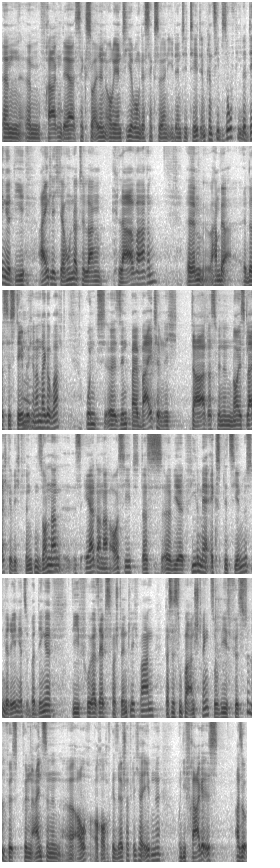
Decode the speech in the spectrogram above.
ähm, ähm, Fragen der sexuellen Orientierung, der sexuellen Identität. Im Prinzip so viele Dinge, die eigentlich jahrhundertelang klar waren, ähm, haben wir das System mhm. durcheinander gebracht. Und äh, sind bei weitem nicht da, dass wir ein neues Gleichgewicht finden, sondern es eher danach aussieht, dass äh, wir viel mehr explizieren müssen. Wir reden jetzt über Dinge, die früher selbstverständlich waren. Das ist super anstrengend, so wie es fürs, fürs, für den Einzelnen äh, auch, auch auf gesellschaftlicher Ebene. Und die Frage ist, also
